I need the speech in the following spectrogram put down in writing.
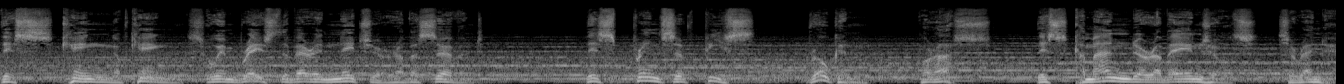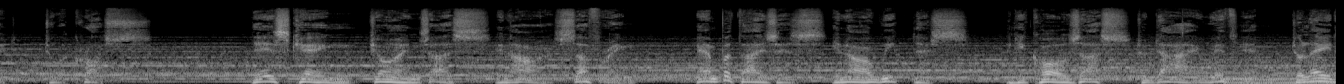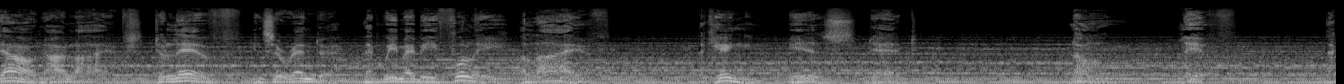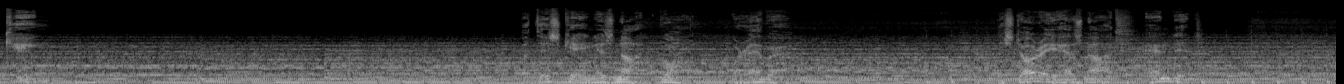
This king of kings who embraced the very nature of a servant. This prince of peace, broken for us. This commander of angels, surrendered to a cross. This king joins us in our suffering, empathizes in our weakness, and he calls us to die with him, to lay down our lives, to live in surrender, that we may be fully alive. The king is dead. Long live the king. But this king is not gone forever. The story has not ended.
